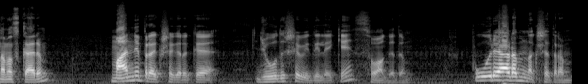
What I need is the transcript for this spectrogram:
നമസ്കാരം. മാന്യപ്രേക്ഷകർക്ക് ജ്യോതിഷവിധിയിലേക്ക് സ്വാഗതം. പൂരാടം നക്ഷത്രം.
